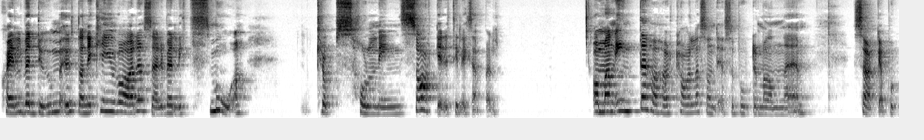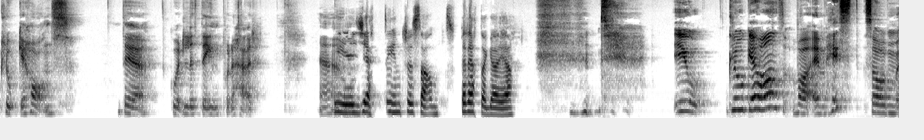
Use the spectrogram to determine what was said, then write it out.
själv är dum utan det kan ju vara så här väldigt små kroppshållningssaker till exempel. Om man inte har hört talas om det så borde man eh, söka på Kloke Hans. Det går lite in på det här. Eh. Det är jätteintressant. Berätta Gaia. jo, Kloke Hans var en häst som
